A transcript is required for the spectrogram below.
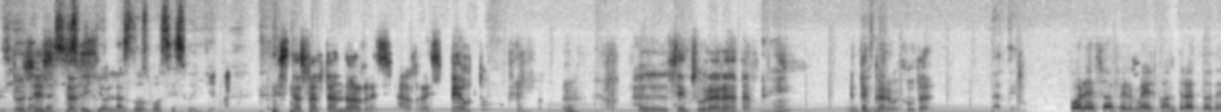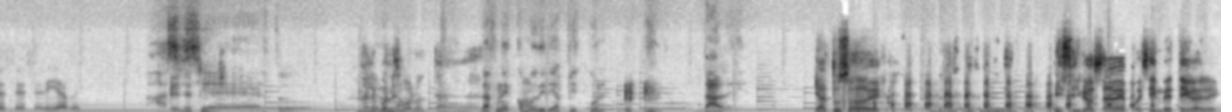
Sí, Entonces banda, sí estás, soy yo, las dos voces soy yo. estás faltando al, res- al respeto al censurar a Daphne, ¿eh? Yo te encargo, hijo. da- Date. Por eso firmé el contrato desde ese día, ¿ves? Ah, sí ¿Es cierto. No le pones como- voluntad. Dafne, como diría Pitbull, dale. Ya tú sabes. y si no sabe, pues investigale.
